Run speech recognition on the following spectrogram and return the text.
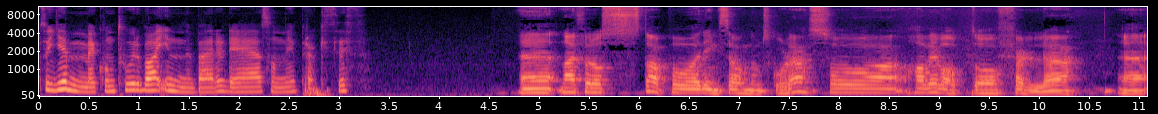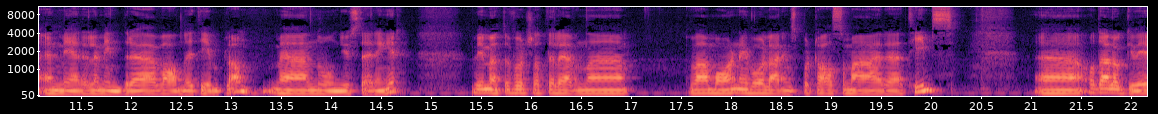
Så hjemmekontor, hva innebærer det sånn i praksis? Eh, nei, for oss da på Ringse ungdomsskole så har vi valgt å følge eh, en mer eller mindre vanlig timeplan med noen justeringer. Vi møter fortsatt elevene hver morgen i vår læringsportal som er eh, Teams. Eh, og der logger vi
